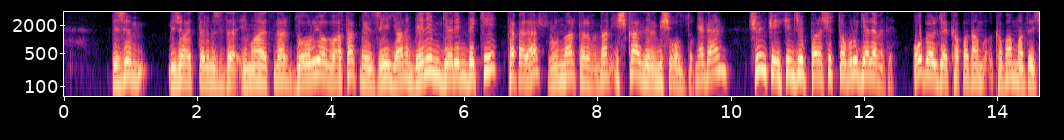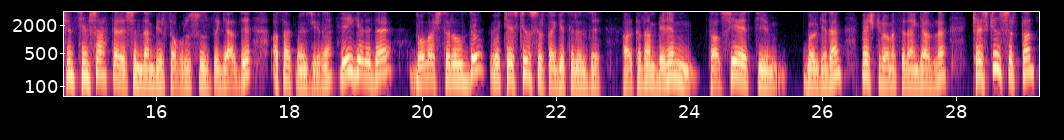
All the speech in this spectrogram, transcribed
Bizim mücahitlerimizi de imha ettiler. Doğru yol ve atak mevzii yani benim gerimdeki tepeler Rumlar tarafından işgal edilmiş oldu. Neden? Çünkü ikinci paraşüt taburu gelemedi. O bölge kapadan, kapanmadığı için Timsah Deresi'nden bir taburu sızdı geldi atak mevziine. Diğeri de dolaştırıldı ve keskin sırta getirildi. Arkadan benim tavsiye ettiğim bölgeden 5 kilometreden geldiler. Keskin sırttan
